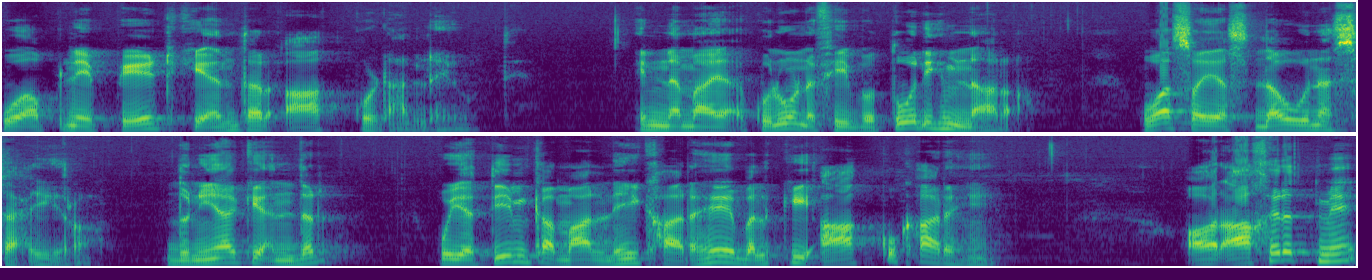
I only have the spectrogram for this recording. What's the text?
وہ اپنے پیٹ کے اندر آگ کو ڈال رہے ہوتے ہیں۔ انما یأکلون فی بطونہم نارا۔ وَسَيَصْلَوْنَ سَعِيرًا دنیا کے اندر وہ یتیم کا مال نہیں کھا رہے ہیں بلکہ آگ کو کھا رہے ہیں۔ اور آخرت میں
